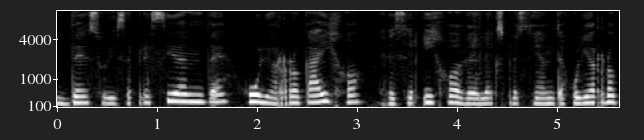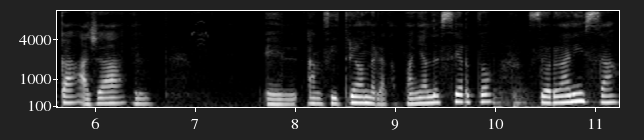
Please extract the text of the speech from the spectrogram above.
de su vicepresidente, Julio Roca Hijo, es decir, hijo del expresidente Julio Roca, allá el, el anfitrión de la campaña al desierto, se organiza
